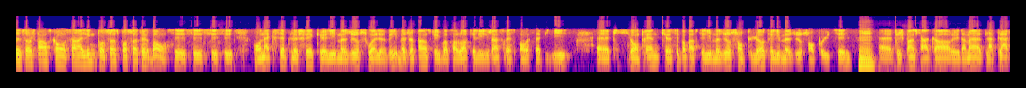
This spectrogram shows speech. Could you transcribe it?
c'est ça, je pense qu'on s'enligne pour ça. C'est pour ça que, bon, c'est, c'est, c'est, on accepte le fait que les mesures soient levées, mais je pense qu'il va falloir que les gens se responsabilisent, euh, puis qu'ils comprennent que c'est pas parce que les mesures sont plus là que les mesures sont pas utiles. Hmm. Euh, puis je pense qu'il y a encore, évidemment, de la place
